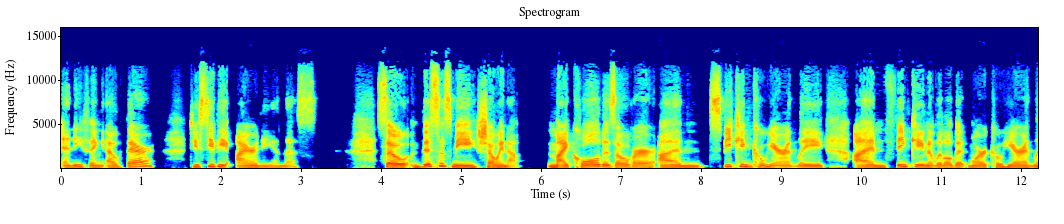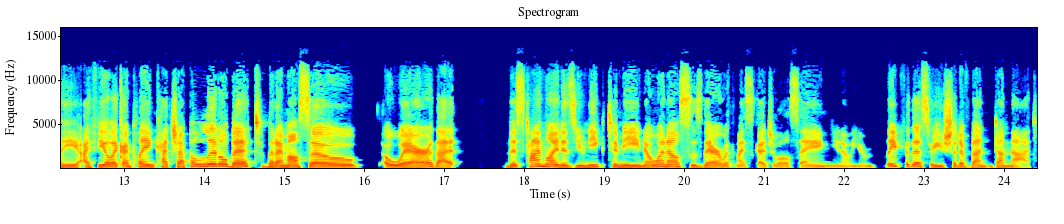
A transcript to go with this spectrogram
anything out there. Do you see the irony in this? So, this is me showing up. My cold is over. I'm speaking coherently. I'm thinking a little bit more coherently. I feel like I'm playing catch up a little bit, but I'm also aware that this timeline is unique to me. No one else is there with my schedule saying, you know, you're late for this or you should have done, done that.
